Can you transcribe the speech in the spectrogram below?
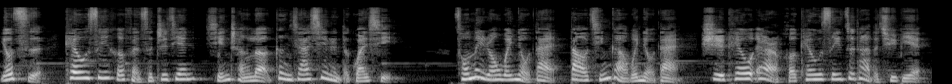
由此 KOC 和粉丝之间形成了更加信任的关系。从内容为纽带到情感为纽带，是 KOL 和 KOC 最大的区别。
